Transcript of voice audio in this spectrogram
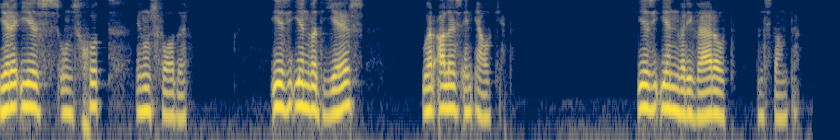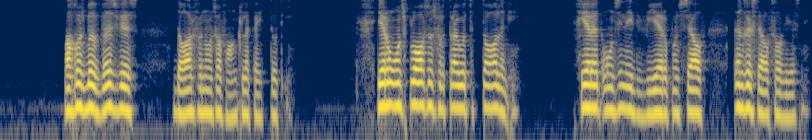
Here, U is ons God en ons Vader. U is die een wat heers oor alles en elkeen. U is die een wat die wêreld in stand hou. Mag ons bewus wees daarvan ons afhanklikheid tot U. Here, ons plaas ons vertroue totaal in U. Geer dat ons nie net weer op onsself ingestel sal wees nie,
